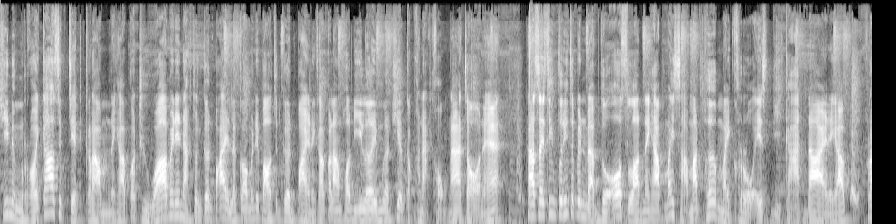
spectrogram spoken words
ที่ 197 กรัมนะครับก็ถือว่าไม่ได้หนักจนเกินไป แล้วก็ไม่ได้เบาจนเกินไปนะครับกำลังพอดีเลยเมื่อเทียบกับขนาดของหน้าจอนะฮะ ถ้าไซซิมตัวนี้จะเป็นแบบ dual slot นะครับ ไม่สามารถเพิ่ม micro SD card ได้นะครับ ใคร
